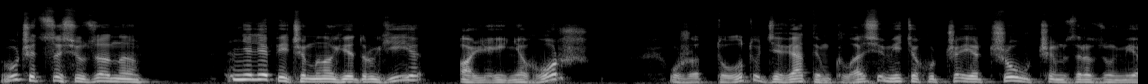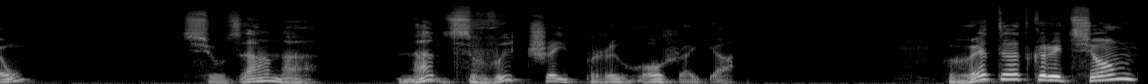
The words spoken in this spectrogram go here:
вучыцца сюзана не лепей чым многія другія але не горш. Ужо тут у девятым класе міця хутчэй адчуў чым зразумеў. Сюзана надзвычай прыгожая. Гэта адкрыццём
